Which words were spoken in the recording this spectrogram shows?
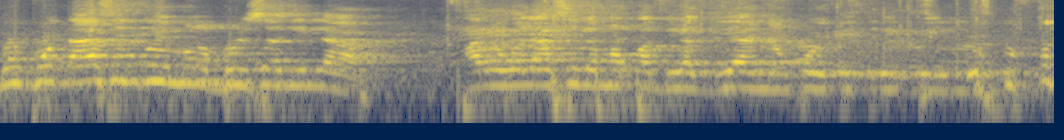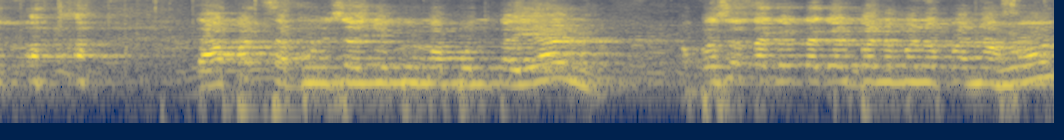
bubutasin ko yung mga bulsa nila para wala silang mapaglagyan ng 43 billion. Dapat sa bulsa niyo po mapunta yan. Aba sa tagal-tagal pa naman ng panahon,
